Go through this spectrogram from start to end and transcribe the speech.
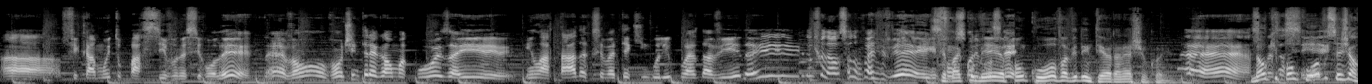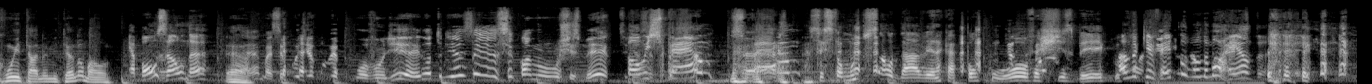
a ficar muito passivo nesse rolê, né? Vão, vão te entregar uma coisa aí enlatada que você vai ter que engolir pro resto da vida e no final você não vai viver Você vai comer você. pão com ovo a vida inteira, né, Chicoio? É, Não que pão assim. com ovo seja ruim, tá? Não me entenda mal. É bonzão, né? É. É, mas você podia comer ovo um dia e no outro dia você, você come um x-bacon. Pão spam, spam. Vocês estão muito saudáveis, né, cara? Pão com ovo, é x-bacon. Ano que vem todo mundo morrendo.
